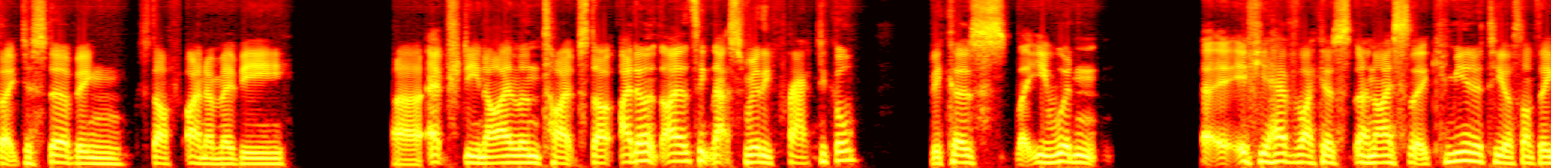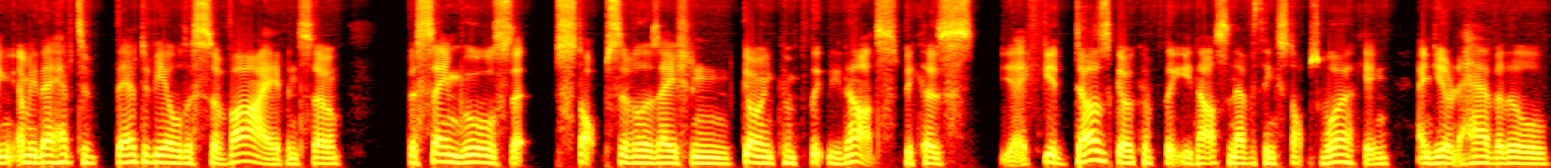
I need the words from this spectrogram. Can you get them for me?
like disturbing stuff. I know maybe uh, Epstein Island type stuff. I don't I don't think that's really practical because like you wouldn't uh, if you have like a, an isolated community or something. I mean, they have to they have to be able to survive, and so the same rules that stop civilization going completely nuts because yeah, if it does go completely nuts and everything stops working and you don't have a little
